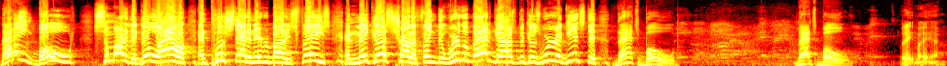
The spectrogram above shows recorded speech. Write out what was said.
That ain't bold. Somebody to go out and push that in everybody's face and make us try to think that we're the bad guys because we're against it. That's bold. That's bold. Amen.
